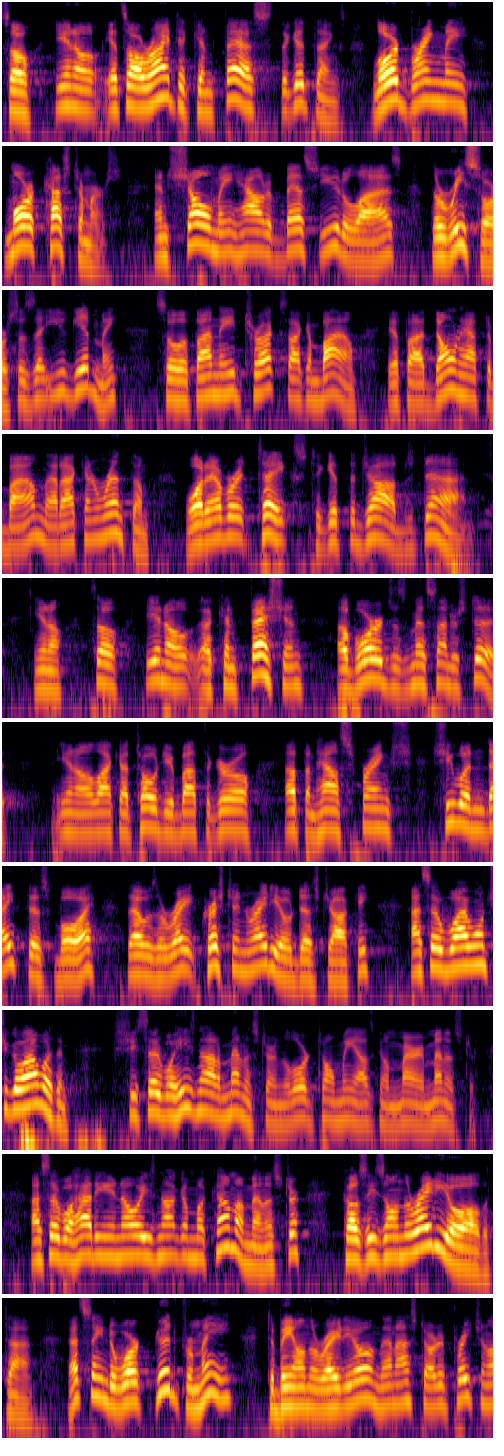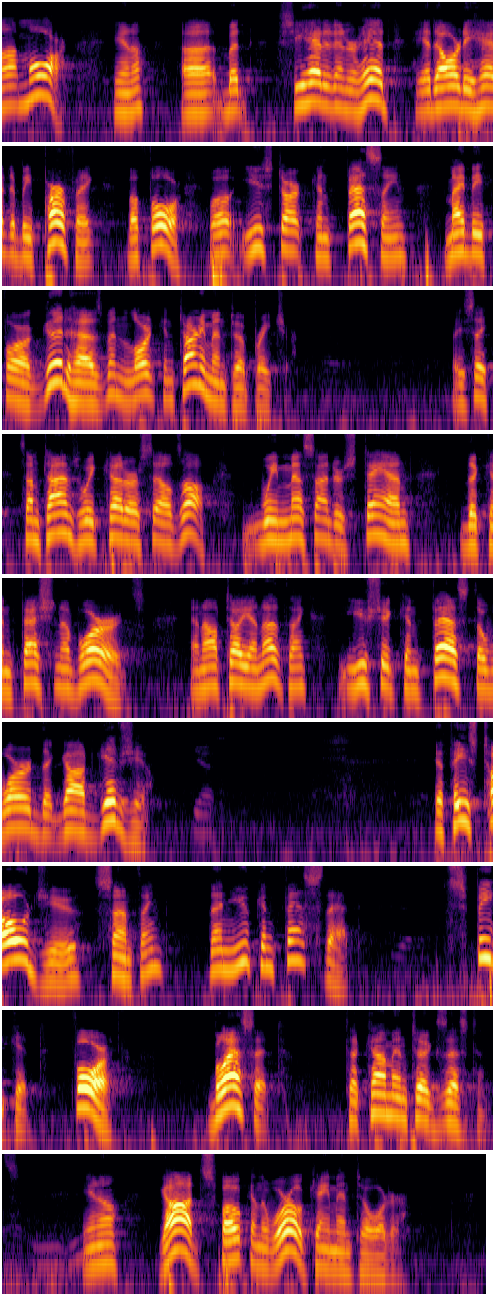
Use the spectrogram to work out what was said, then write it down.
So, you know, it's all right to confess the good things. Lord, bring me more customers and show me how to best utilize the resources that you give me. So if I need trucks, I can buy them. If I don't have to buy them, that I can rent them. Whatever it takes to get the jobs done. You know, so you know, a confession of words is misunderstood. You know, like I told you about the girl up in House Springs, she wouldn't date this boy that was a ra- Christian radio disc jockey. I said, Why won't you go out with him? She said, Well, he's not a minister, and the Lord told me I was going to marry a minister. I said, Well, how do you know he's not going to become a minister? Because he's on the radio all the time. That seemed to work good for me to be on the radio, and then I started preaching a lot more, you know. Uh, but she had it in her head, it already had to be perfect before. Well, you start confessing, maybe for a good husband, the Lord can turn him into a preacher. But you see, sometimes we cut ourselves off. We misunderstand the confession of words. And I'll tell you another thing you should confess the word that God gives you. Yes. If He's told you something, then you confess that. Speak it forth. Bless it to come into existence. You know, God spoke and the world came into order.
